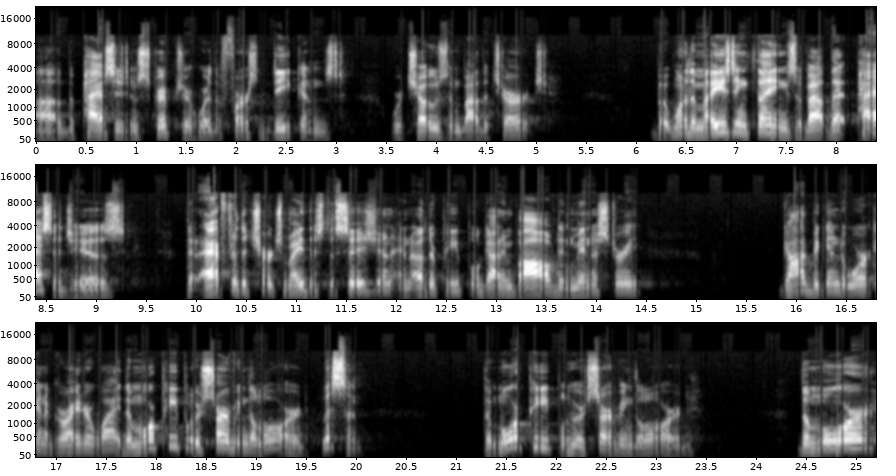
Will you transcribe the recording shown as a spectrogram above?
uh, the passage in Scripture where the first deacons were chosen by the church. But one of the amazing things about that passage is that after the church made this decision and other people got involved in ministry, God began to work in a greater way. The more people who are serving the Lord, listen, the more people who are serving the Lord, the more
